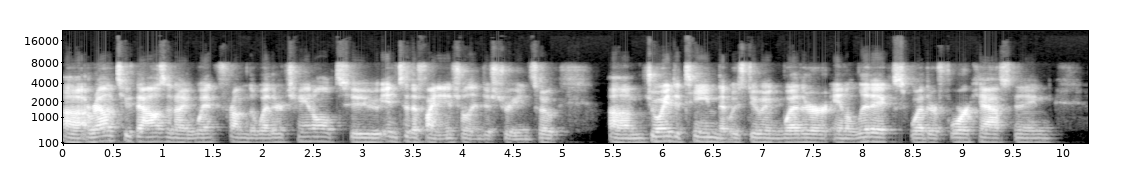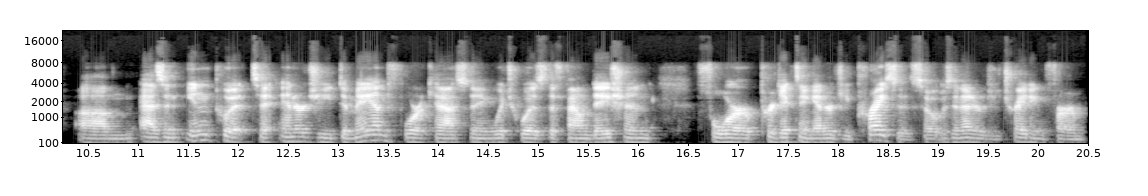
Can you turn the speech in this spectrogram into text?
Uh, around 2000, I went from the Weather Channel to into the financial industry, and so um, joined a team that was doing weather analytics, weather forecasting, um, as an input to energy demand forecasting, which was the foundation for predicting energy prices. So it was an energy trading firm.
